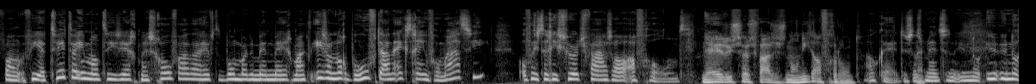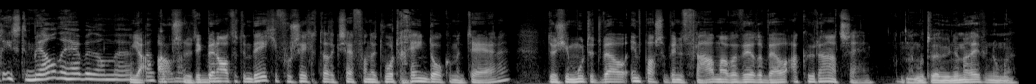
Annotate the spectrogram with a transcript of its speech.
van, via Twitter. Iemand die zegt, mijn schoonvader heeft het bombardement meegemaakt. Is er nog behoefte aan extra informatie? Of is de researchfase al afgerond? Nee, de researchfase is nog niet afgerond. Oké, dus als mensen u, nog- u, u nog iets te melden hebben, dan, eh Ja, dan kan absoluut. Ik ben altijd een beetje voorzichtig dat ik zeg van het wordt geen documentaire. Dus je moet het wel inpassen binnen het verhaal, maar we willen wel accuraat zijn. Dan moeten we uw nummer even noemen.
